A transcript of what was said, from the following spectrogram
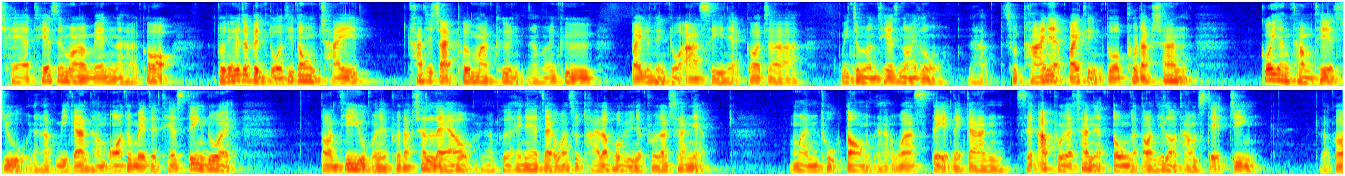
shared test environment นะฮะ ก็ตัวนี้ก็จะเป็นตัวที่ต้องใช้ค่าใช้จ่ายเพิ่มมากขึ้นนะเพราะนั่นคือไปจนถึงตัว RC เนี่ย ก็จะมีจำนวนเทสน้อยลง นะครับสุดท้ายเนี่ยไปถึงตัว production ก็ยังทำเทสอยู่นะครับ มีการทำ automated testing ด้วย ตอนที่อยู่ใน production แล้วนะเพื่อให้แน่ใจว่าสุดท้ายแล้วพออยู่ใน production เนี่ยมันถูกต้องนะว่า state ในการ set up production เนี่ยตรงกับตอนที่เราทำ staging แล้วก็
